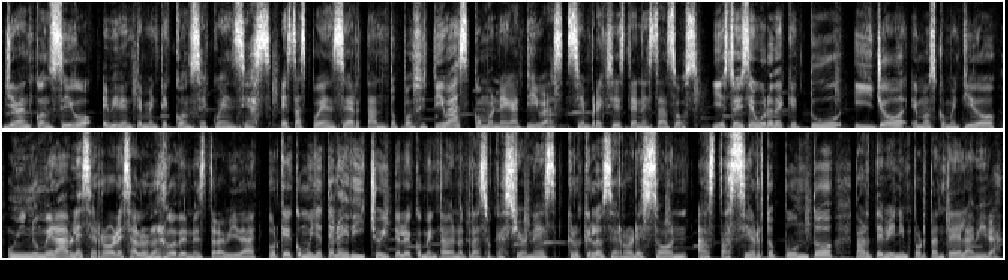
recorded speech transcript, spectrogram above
llevan consigo evidentemente consecuencias. Estas pueden ser tanto positivas como negativas, siempre existen estas dos. Y estoy seguro de que tú y yo hemos cometido innumerables errores a lo largo de nuestra vida, porque como ya te lo he dicho y te lo he comentado en otras ocasiones, creo que los errores son hasta cierto punto parte bien importante de la vida,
